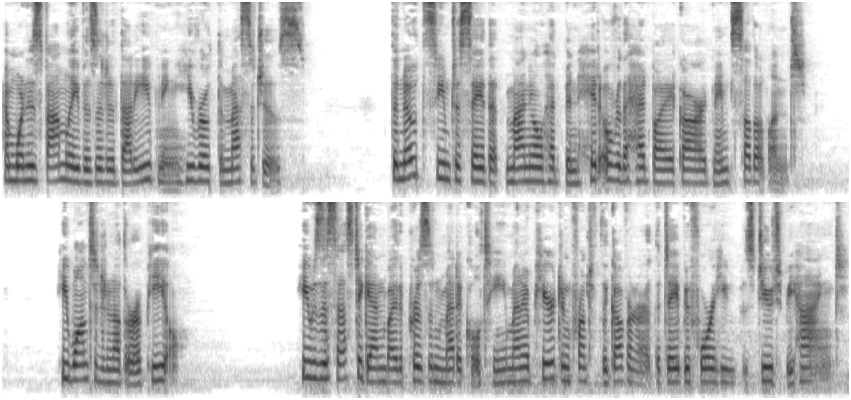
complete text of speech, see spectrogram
and when his family visited that evening, he wrote the messages. The notes seemed to say that Manuel had been hit over the head by a guard named Sutherland. He wanted another appeal. He was assessed again by the prison medical team and appeared in front of the governor the day before he was due to be hanged.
